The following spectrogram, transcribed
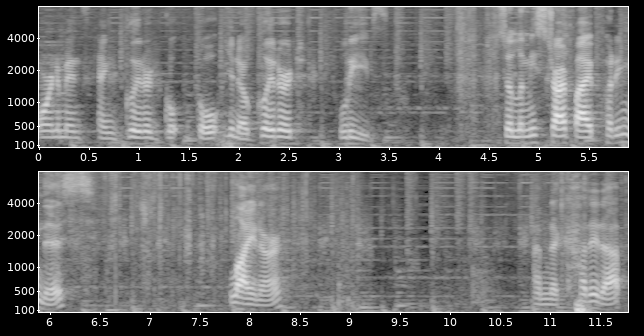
ornaments, and glittered gold, you know, glittered leaves. So let me start by putting this liner. I'm to cut it up,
